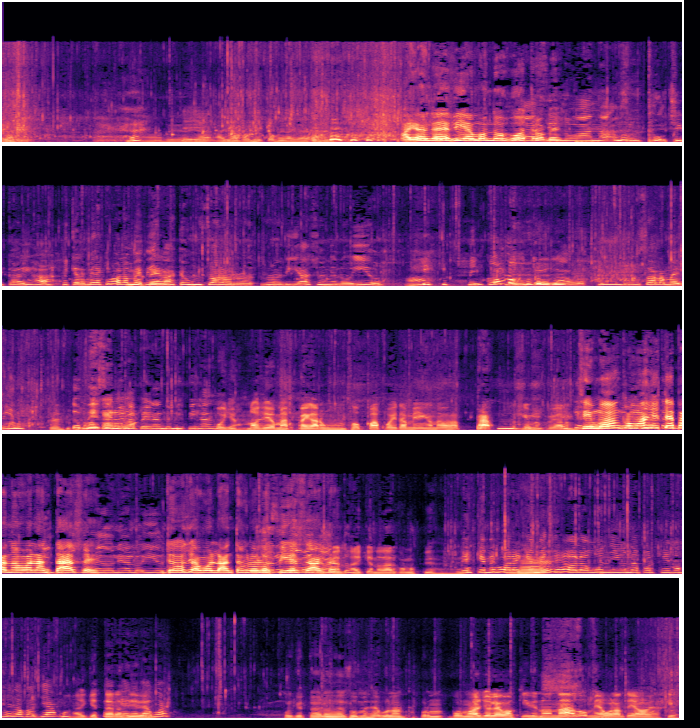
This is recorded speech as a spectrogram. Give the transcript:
Ah, sí, allá, allá bonito, mira, allá. Allá donde decíamos nosotros, ¿ves? no, Ana. Puchica, hija. Es que mira que solo me pegaste un solo ro- rodillazo en el oído. ¿Y cómo? Dentro del agua. Un solo me vine. Dos veces me va pegando mis. Pollo, no, si yo me pegaron un sopapo ahí también, andaba, me pegaron. Simón, ¿cómo hace usted para no Me volantarse? dolía el oído. Usted no sea volante, solo los pies Hay sacan. que, hay que nadar con los pies. Es que mejor hay que meter solo una y una porque no se lo golpeamos. hay que estar así, en el ve. agua. Porque todos los asumes es volante. Por, por mal yo le hago aquí, no nado, mi volante ya va aquí.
